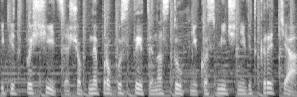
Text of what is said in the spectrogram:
і підпишіться, щоб не пропустити наступні космічні відкриття.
